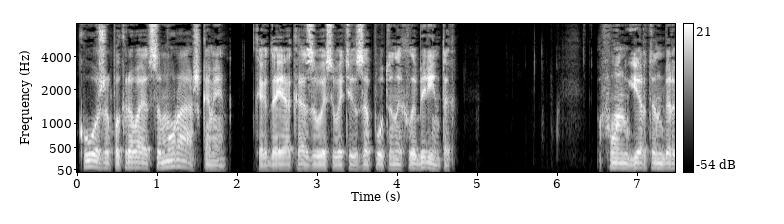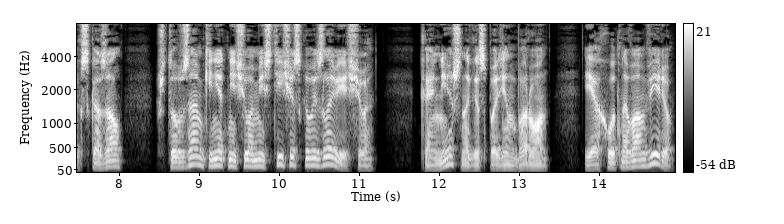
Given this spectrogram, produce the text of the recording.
кожа покрывается мурашками, когда я оказываюсь в этих запутанных лабиринтах. Фон Гертенберг сказал, что в замке нет ничего мистического и зловещего. Конечно, господин барон, я охотно вам верю.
